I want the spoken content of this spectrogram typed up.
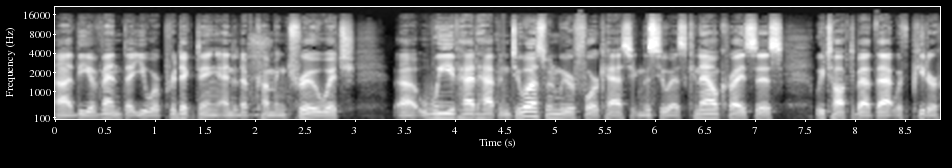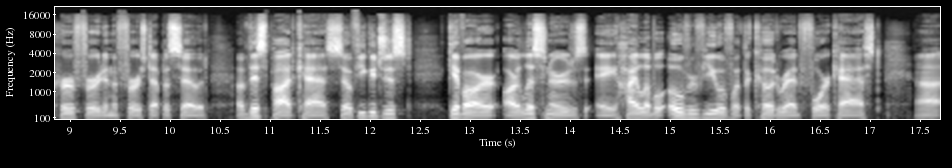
uh, the event that you were predicting ended up coming true, which. Uh, we've had happen to us when we were forecasting the Suez Canal crisis. We talked about that with Peter Herford in the first episode of this podcast. So, if you could just give our, our listeners a high level overview of what the Code Red forecast uh,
